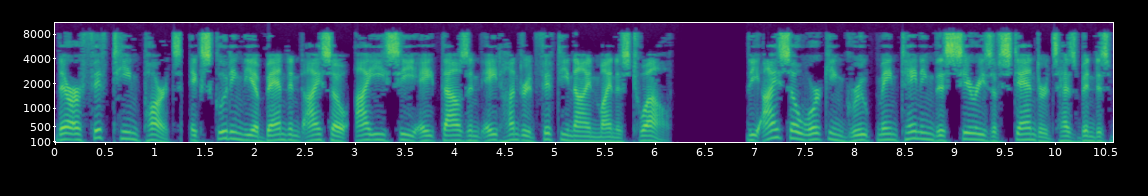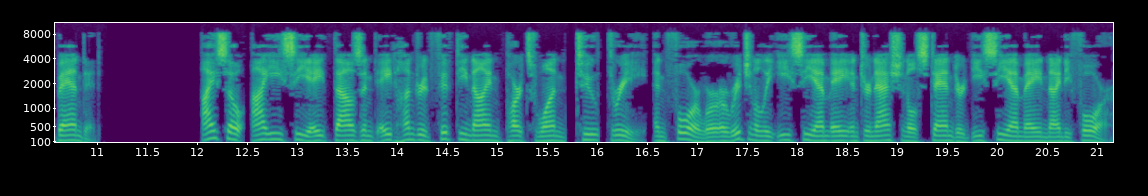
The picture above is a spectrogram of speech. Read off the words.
There are 15 parts, excluding the abandoned ISO, IEC 8859-12. The ISO working group maintaining this series of standards has been disbanded. ISO IEC 8859 parts 1, 2, 3, and 4 were originally ECMA International Standard ECMA 94.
